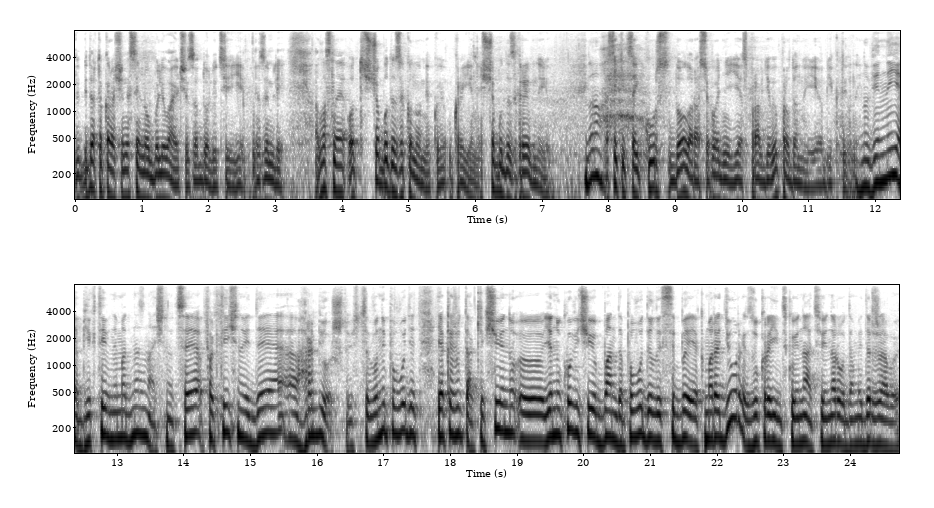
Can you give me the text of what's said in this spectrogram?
відверто кажучи, не сильно вболіваючи за долю цієї землі. А власне, от що буде з економікою України? Що буде з гривнею? Ну, Наскільки цей курс долара сьогодні є справді виправданий і об'єктивний? Ну він не є об'єктивним однозначно. Це фактично йде е, грабеж. Тобто це вони поводять. Я кажу так: якщо е, Янукович і банда поводили себе як мародьори з українською нацією, народом і державою,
